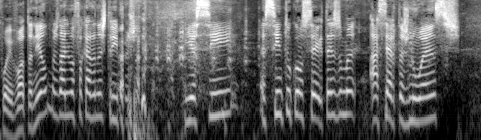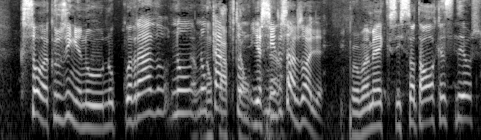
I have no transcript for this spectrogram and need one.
Foi, vota nele, mas dá-lhe uma facada nas tripas. e assim, assim tu consegues. Tens uma, há certas nuances que só a cruzinha no, no quadrado não, não, não captam. captam. E assim não. tu sabes, olha... O problema é que isso só está ao alcance de Deus.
